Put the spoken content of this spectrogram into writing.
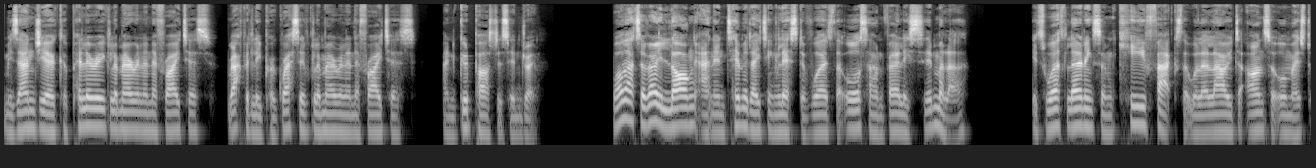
mesangiocapillary glomerulonephritis, rapidly progressive glomerulonephritis, and Goodpasture syndrome. While that's a very long and intimidating list of words that all sound fairly similar, it's worth learning some key facts that will allow you to answer almost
